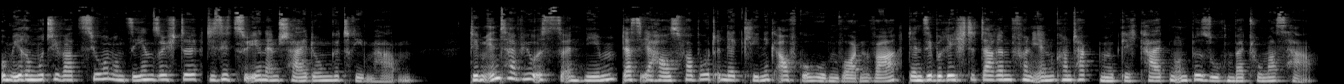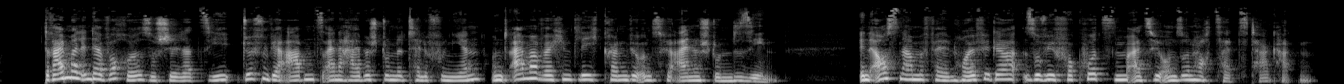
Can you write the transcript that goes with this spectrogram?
um ihre Motivation und Sehnsüchte, die sie zu ihren Entscheidungen getrieben haben. Dem Interview ist zu entnehmen, dass ihr Hausverbot in der Klinik aufgehoben worden war, denn sie berichtet darin von ihren Kontaktmöglichkeiten und Besuchen bei Thomas H. Dreimal in der Woche, so schildert sie, dürfen wir abends eine halbe Stunde telefonieren und einmal wöchentlich können wir uns für eine Stunde sehen. In Ausnahmefällen häufiger, so wie vor kurzem, als wir unseren Hochzeitstag hatten.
